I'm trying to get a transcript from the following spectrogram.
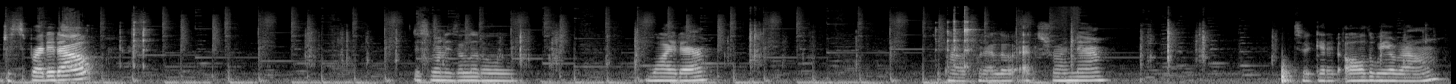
Just spread it out. This one is a little wider. I'll put a little extra in there to get it all the way around.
